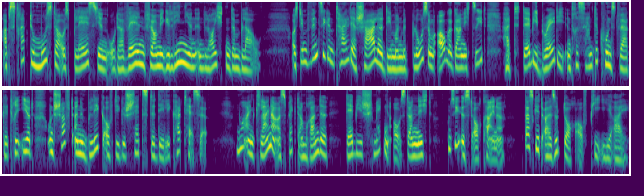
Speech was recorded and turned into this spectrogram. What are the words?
abstrakte Muster aus Bläschen oder wellenförmige Linien in leuchtendem Blau. Aus dem winzigen Teil der Schale, den man mit bloßem Auge gar nicht sieht, hat Debbie Brady interessante Kunstwerke kreiert und schafft einen Blick auf die geschätzte Delikatesse. Nur ein kleiner Aspekt am Rande, Debbie schmecken Austern nicht und sie isst auch keine. Das geht also doch auf PEI.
